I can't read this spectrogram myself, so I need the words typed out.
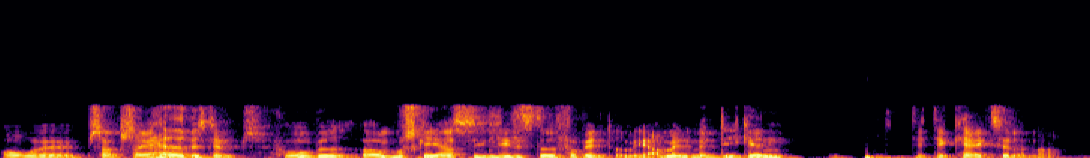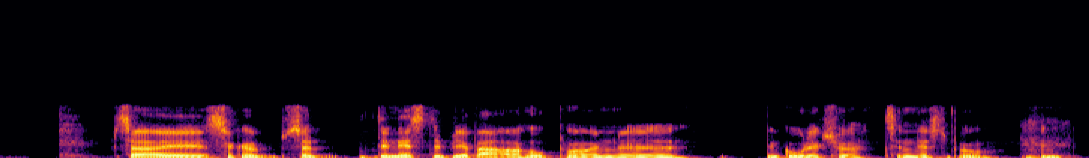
Og øh, så, så jeg havde bestemt håbet, og måske også i et lille sted forventet mere, men, men igen, det, det kan jeg ikke tælle mig. Så, øh, så, kan, så det næste bliver bare at håbe på en, øh, en god lektør til den næste bog.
